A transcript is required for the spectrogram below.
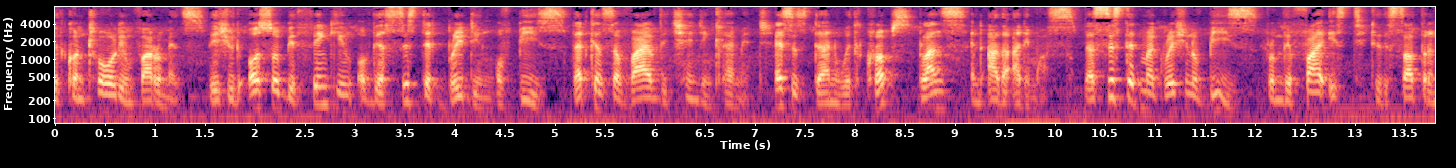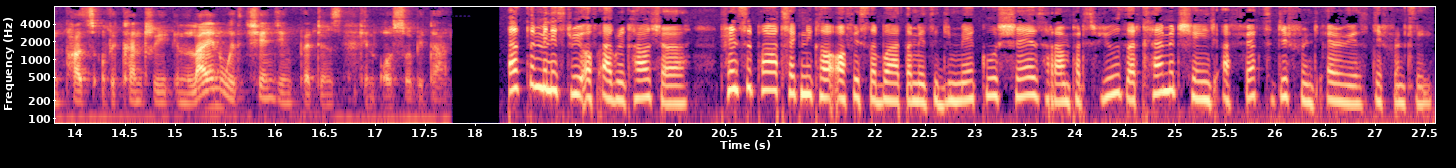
with controlled environments. They should also be thinking of the assisted breeding of bees that can survive the changing climate, as is done with crops, plants, and other animals. The assisted migration of bees from the far east to the southern parts of the country in line with changing patterns can also be done. At the Ministry of Agriculture, Principal Technical Officer Boatametsi Dimeku shares Rampart's view that climate change affects different areas differently.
